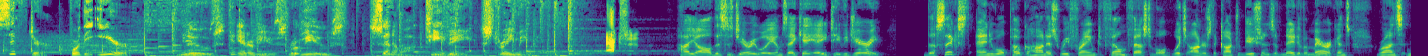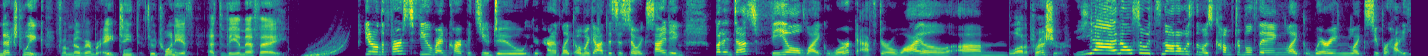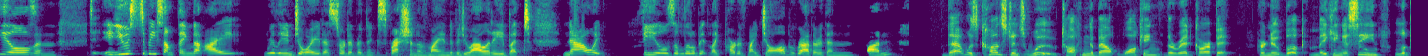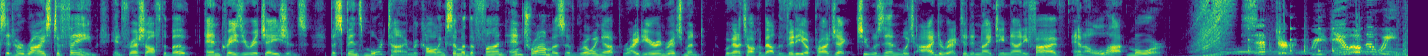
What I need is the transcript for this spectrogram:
Sifter for the ear. News, interviews, reviews, cinema, TV, streaming. Action. Hi, y'all. This is Jerry Williams, aka TV Jerry. The sixth annual Pocahontas Reframed Film Festival, which honors the contributions of Native Americans, runs next week from November 18th through 20th at the VMFA you know, the first few red carpets you do, you're kind of like, oh my God, this is so exciting. But it does feel like work after a while. Um, a lot of pressure. Yeah. And also, it's not always the most comfortable thing, like wearing like super high heels. And it used to be something that I really enjoyed as sort of an expression of my individuality. But now it feels a little bit like part of my job rather than fun. That was Constance Wu talking about walking the red carpet. Her new book, Making a Scene, looks at her rise to fame in Fresh Off the Boat and Crazy Rich Asians, but spends more time recalling some of the fun and traumas of growing up right here in Richmond. We're going to talk about the video project she was in, which I directed in 1995, and a lot more. Sifter Review of the Week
